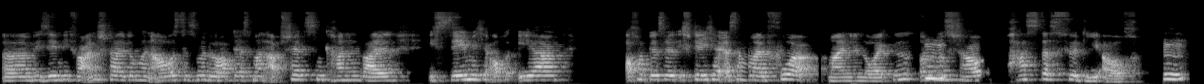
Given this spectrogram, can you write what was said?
äh, wie sehen die Veranstaltungen aus, dass man überhaupt erstmal abschätzen kann, weil ich sehe mich auch eher, auch ein bisschen, ich stehe ja erst einmal vor meinen Leuten und mhm. muss schauen, passt das für die auch? Mhm.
